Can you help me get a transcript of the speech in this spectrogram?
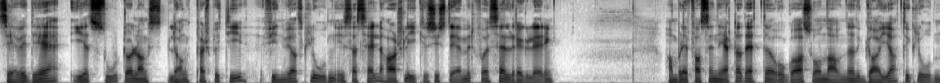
Ser vi det i et stort og langt, langt perspektiv, finner vi at kloden i seg selv har slike systemer for selvregulering. Han ble fascinert av dette og ga så navnet Gaia til kloden,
